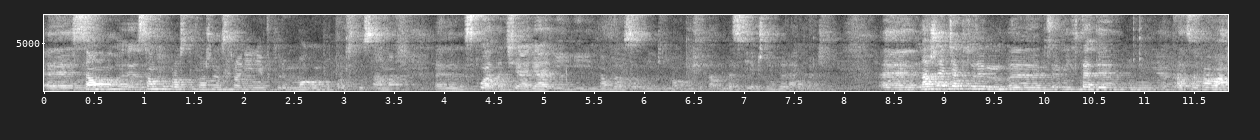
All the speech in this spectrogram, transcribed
e, są, e, są po prostu ważnym schronieniem, w którym mogą po prostu same e, składać jaja i, i nowe osobniki mogą się tam bezpiecznie wylęgać. E, Narzędzia, którym, e, którymi wtedy mm, pracowałam,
